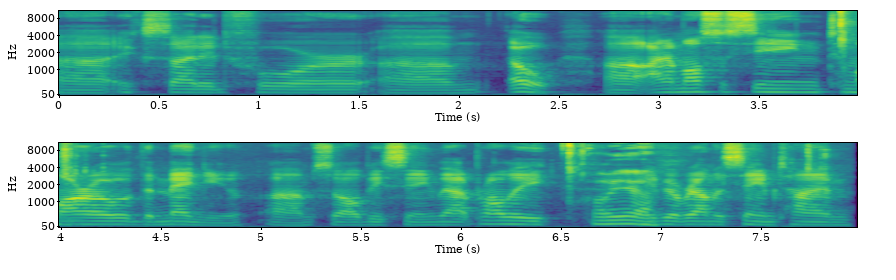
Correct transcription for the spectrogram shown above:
uh, excited for. Um, oh, uh, I'm also seeing tomorrow the menu. Um, so I'll be seeing that probably Oh, yeah. maybe around the same time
